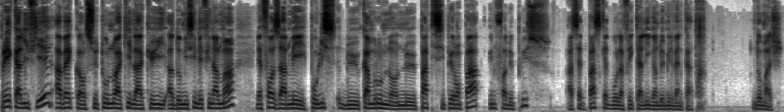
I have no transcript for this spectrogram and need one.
préqualifié avec euh, ce tournoi qu'il a accueilli à domicile. Et finalement, les forces armées police du Cameroun ne participeront pas une fois de plus à cette Basketball Africa League en 2024. Dommage.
